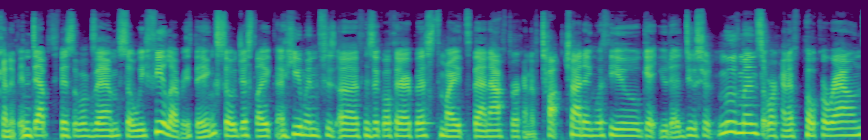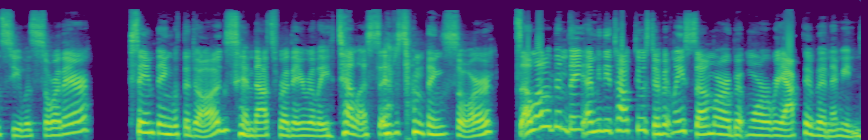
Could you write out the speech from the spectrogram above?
kind of in-depth physical exam so we feel everything. So just like a human phys- uh, physical therapist might then after kind of ta- chatting with you get you to do certain movements or kind of poke around see what's sore there. Same thing with the dogs and that's where they really tell us if something's sore. So a lot of them they i mean they talk to us differently. Some are a bit more reactive and i mean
